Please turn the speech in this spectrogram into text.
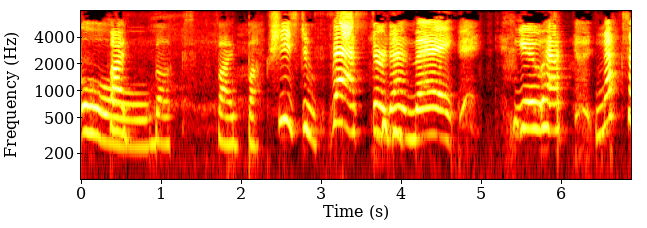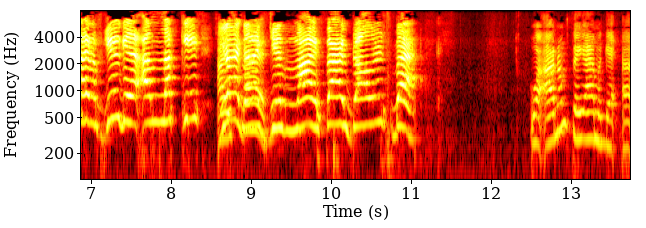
Oh. Five bucks. Five bucks. She's too faster than me. You have next time if you get unlucky, you're gonna give my five dollars back. Well, I don't think I'm gonna get uh,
